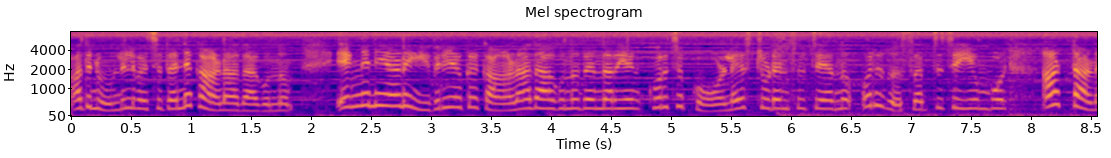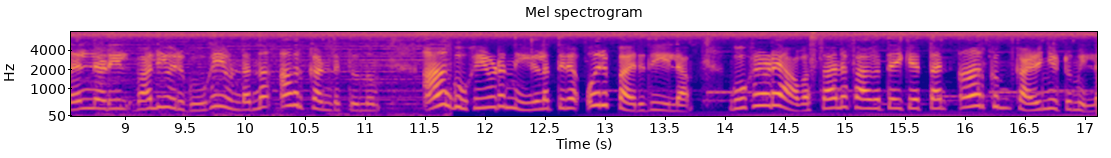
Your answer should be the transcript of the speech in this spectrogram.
അതിനുള്ളിൽ വെച്ച് തന്നെ കാണാതാകുന്നു. എങ്ങനെയാണ് ഇവരെയൊക്കെ കാണാതാകുന്നതെന്നറിയാൻ കുറച്ച് കോളേജ് സ്റ്റുഡൻസ് ചേർന്ന് ഒരു റിസർച്ച് ചെയ്യുമ്പോൾ ആ ടണലിനടിയിൽ വലിയൊരു ഗുഹയുണ്ടെന്ന് അവർ കണ്ടെത്തുന്നു. ആ ഗുഹയുടെ നീളത്തിന് ഒരു പരിധിയില്ല. ഗുഹയുടെ അവസാന ഭാഗത്തേക്ക് എത്താൻ ആർക്കും കഴിഞ്ഞിട്ടുമില്ല.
